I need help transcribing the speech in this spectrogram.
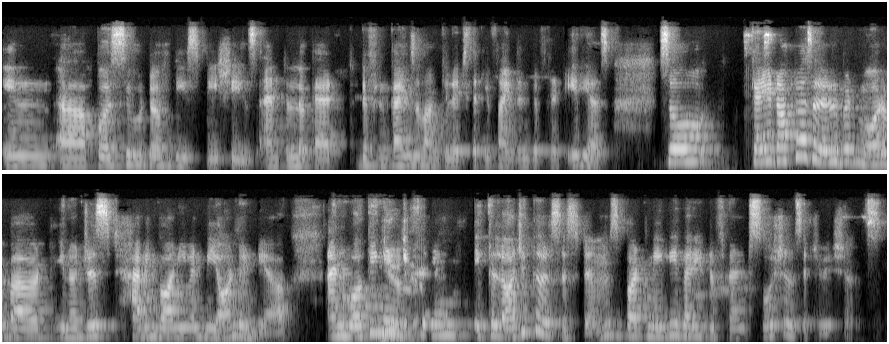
in uh, pursuit of these species and to look at different kinds of ungulates that you find in different areas. So can you talk to us a little bit more about you know just having gone even beyond india and working yeah. in different ecological systems but maybe very different social situations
